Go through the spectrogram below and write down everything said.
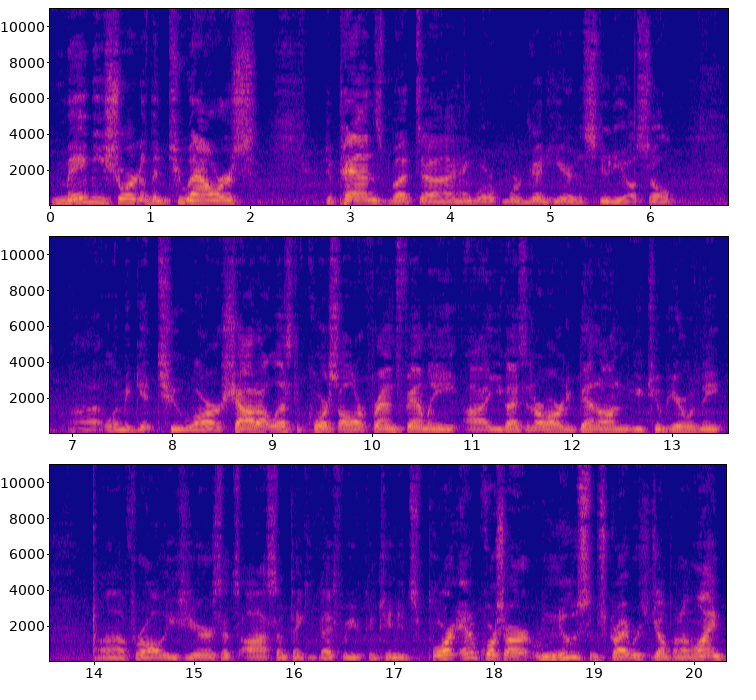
maybe shorter than two hours. Depends, but uh, I think we're, we're good here in the studio. So uh, let me get to our shout out list. Of course, all our friends, family, uh, you guys that have already been on YouTube here with me uh, for all these years. That's awesome. Thank you guys for your continued support. And of course, our new subscribers jumping online.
